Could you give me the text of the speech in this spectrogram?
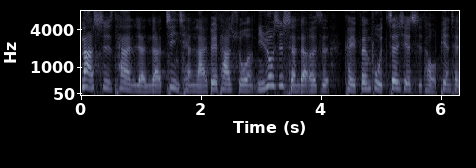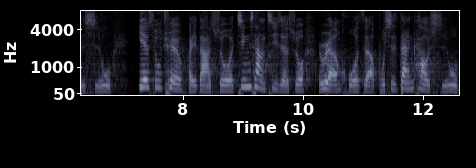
那试探人的近前来对他说：“你若是神的儿子，可以吩咐这些石头变成食物。”耶稣却回答说：“经上记着说，人活着不是单靠食物，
